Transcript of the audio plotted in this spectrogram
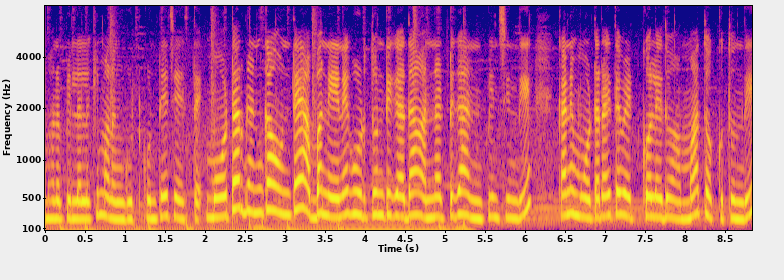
మన పిల్లలకి మనం కుట్టుకుంటే చేస్తే. మోటార్ కనుక ఉంటే అబ్బా నేనే కుడుతుంటి కదా అన్నట్టుగా అనిపించింది. కానీ మోటార్ అయితే పెట్టుకోలేదు. అమ్మ తొక్కుతుంది.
